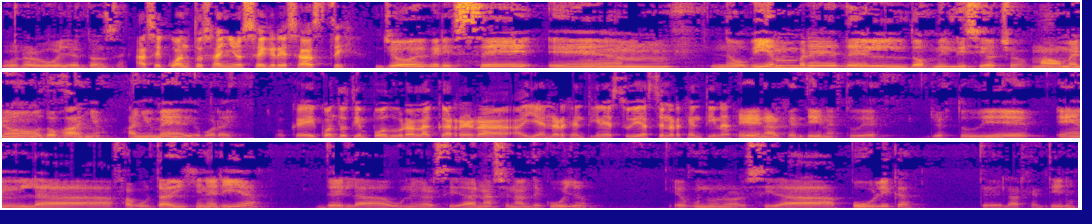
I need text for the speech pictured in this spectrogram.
Un orgullo entonces. ¿Hace cuántos años egresaste? Yo egresé en noviembre del 2018, más o menos dos años, año y medio por ahí. Ok, ¿cuánto tiempo dura la carrera allá en Argentina? ¿Estudiaste en Argentina? En Argentina estudié. Yo estudié en la Facultad de Ingeniería de la Universidad Nacional de Cuyo. Es una universidad pública de la Argentina.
